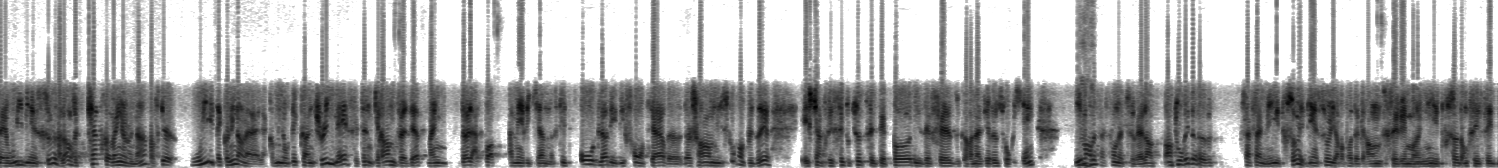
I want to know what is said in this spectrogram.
Ben oui, bien sûr. Alors, j'ai 81 ans, parce que oui, il était connu dans la, communauté country, mais c'était une grande vedette, même de la pop américaine, ce qui est au-delà des, frontières de, de genre musicaux, on peut dire. Et je tiens à préciser tout de suite que c'était pas des effets du coronavirus ou rien. Il est mort de mhm. façon naturelle, entouré de sa famille et tout ça, mais bien sûr, il n'y aura pas de grande cérémonie et tout ça. Donc, c'est une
